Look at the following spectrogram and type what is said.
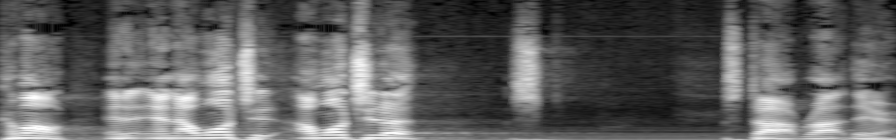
Come on. And, and I want you I want you to st- stop right there.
